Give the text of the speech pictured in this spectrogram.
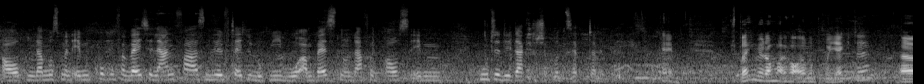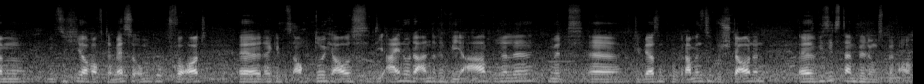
brauchen. Da muss man eben gucken, für welche Lernphasen hilft Technologie wo am besten und dafür braucht es eben gute didaktische Konzepte. Okay. Sprechen wir doch mal über eure Projekte. Ähm, wenn man sich hier auch auf der Messe umguckt vor Ort, äh, da gibt es auch durchaus die ein oder andere VR-Brille mit äh, diversen Programmen zu bestaunen. Äh, wie sieht es da im Bildungsbereich aus?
